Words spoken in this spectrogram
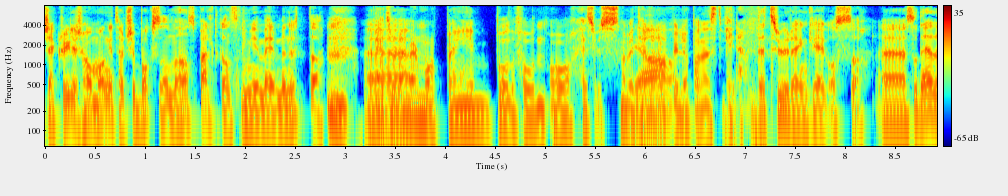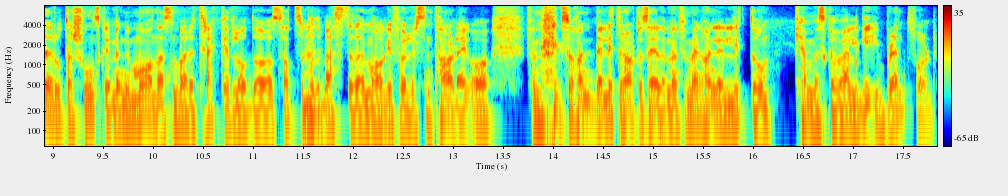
Jack Grealish har mange touch i boksen, men han har spilt ganske mye mer minutter. Mm. Jeg tror det er Eh, mer målpoeng i både Foden og Jesus når vi teller opp i løpet av de neste fire. Det tror jeg egentlig jeg også. Uh, Så det er det rotasjonsgreiet, men du må nesten bare trekke et lodd og satse Mm. på det beste. Den magefølelsen tar deg. Og for meg så Det er litt rart å si det, men for meg handler det litt om hvem jeg skal velge i Brentford.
